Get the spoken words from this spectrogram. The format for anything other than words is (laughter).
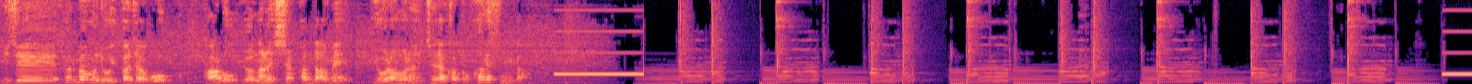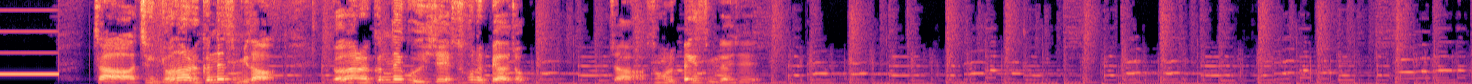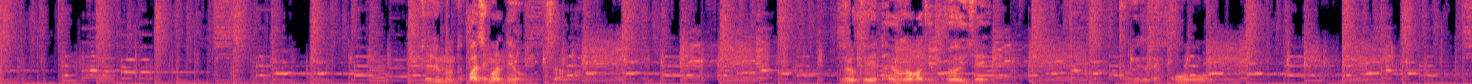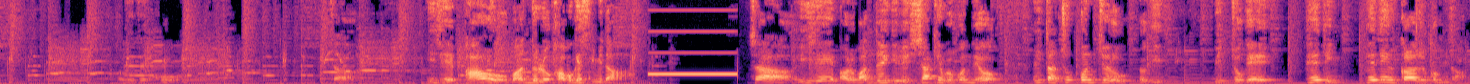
이제 설명은 여기까지 하고 바로 연화를 시작한 다음에 디오라마를 제작하도록 하겠습니다 자, 지금 연화를 끝냈습니다. 연화를 끝내고 이제 수분을 빼야죠. 자, 수분을 빼겠습니다, 이제. 자, 이 정도면 다 빠진 것 같네요. 자. 이렇게 다 연화가 됐고요, 이제. 여기도 됐고. 여기 됐고. 자 이제 바로 만들러 가보겠습니다. 자 이제 바로 만들기를 시작해 볼 건데요. 일단 첫 번째로 여기 밑쪽에 패딩 패딩을 깔아줄 겁니다.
